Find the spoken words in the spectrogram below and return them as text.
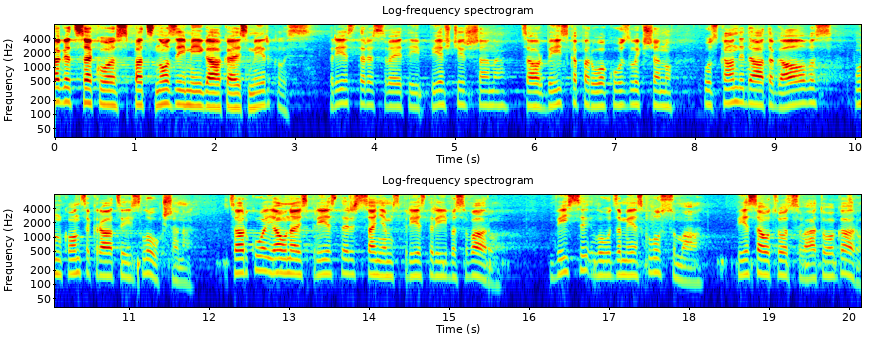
Tagad sekos pats nozīmīgākais mirklis - priestera svētība piešķiršana caur bīskapa roku uzlikšanu uz kandidāta galvas un konsekrācijas lūgšana, caur ko jaunais priesteris saņems priesterības varu. Visi lūdzamies klusumā, piesaucot svēto garu,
